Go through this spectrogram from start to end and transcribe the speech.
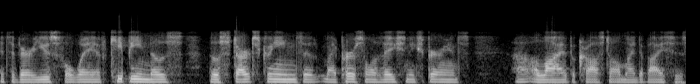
It's a very useful way of keeping those, those start screens, of my personalization experience, uh, alive across all my devices.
